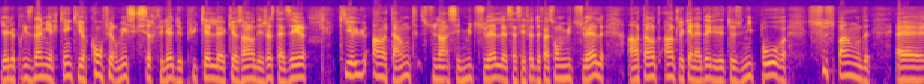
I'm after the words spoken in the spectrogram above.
Il y a le président américain qui a confirmé ce qui circulait depuis quelques heures déjà, c'est-à-dire qu'il y a eu entente, c'est mutuel, ça s'est fait de façon mutuelle, entente entre le Canada et les États-Unis pour suspendre euh,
